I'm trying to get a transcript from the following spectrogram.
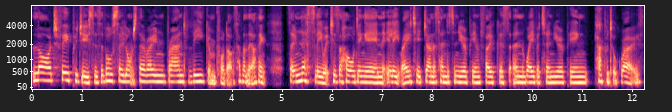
large food producers have also launched their own brand vegan products, haven't they? I think so. Nestle, which is a holding in Elite Rated, Janus Henderson European Focus, and Waverton European Capital Growth,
